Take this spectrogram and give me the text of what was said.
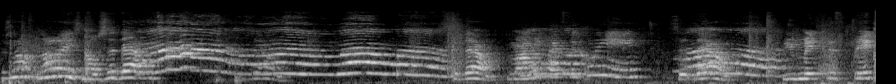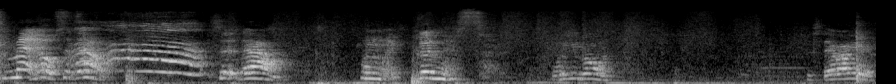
It's not nice. No, sit down. Sit down. Mama. Sit down. Mommy has to clean. Sit down. You make this big mess. No, sit down. Sit down. Oh my goodness. Where are you going? Just stay right here.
